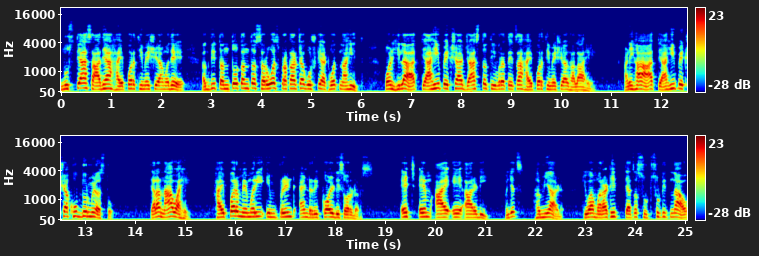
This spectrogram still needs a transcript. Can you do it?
नुसत्या साध्या हायपरथिमेशियामध्ये अगदी तंतोतंत सर्वच प्रकारच्या गोष्टी आठवत नाहीत पण हिला त्याहीपेक्षा जास्त तीव्रतेचा हायपरथिमेशिया झाला आहे. आणि हा त्याहीपेक्षा खूप दुर्मिळ असतो. त्याला नाव आहे hyper memory imprint and recall disorders H M I A R D. म्हणजेच हमियाड किंवा मराठीत त्याचं सुटसुटीत नाव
